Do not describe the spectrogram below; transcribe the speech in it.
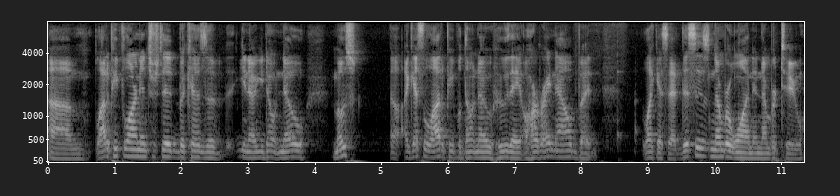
Um, a lot of people aren't interested because of you know you don't know most. Uh, I guess a lot of people don't know who they are right now, but like I said, this is number one and number two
